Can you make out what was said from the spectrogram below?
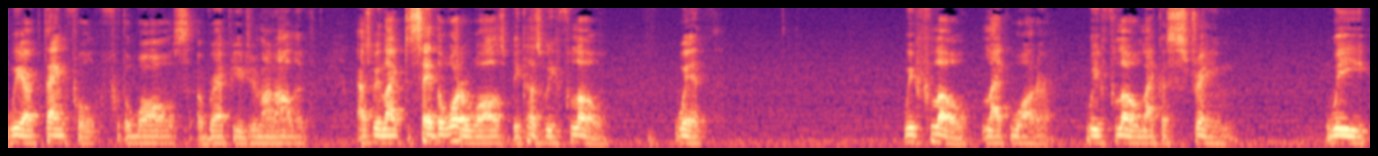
We are thankful for the walls of Refuge in Mount Olive. As we like to say, the water walls, because we flow with, we flow like water. We flow like a stream. We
